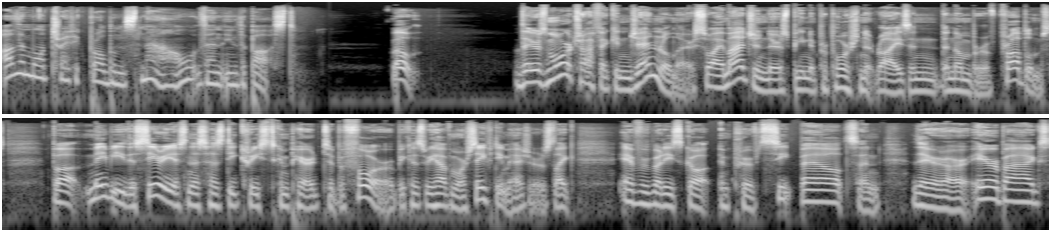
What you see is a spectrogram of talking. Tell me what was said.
Are there more traffic problems now than in the past? Well, there's more traffic in general now, so I imagine there's been a proportionate rise in the number of problems. But maybe the seriousness has decreased compared to before because we have more safety measures. Like everybody's got improved seatbelts and there are airbags.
